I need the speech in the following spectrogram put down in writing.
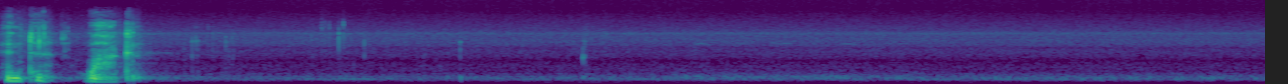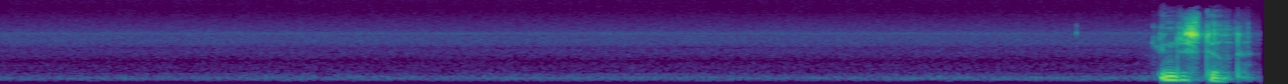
en te waken. In de stilte.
